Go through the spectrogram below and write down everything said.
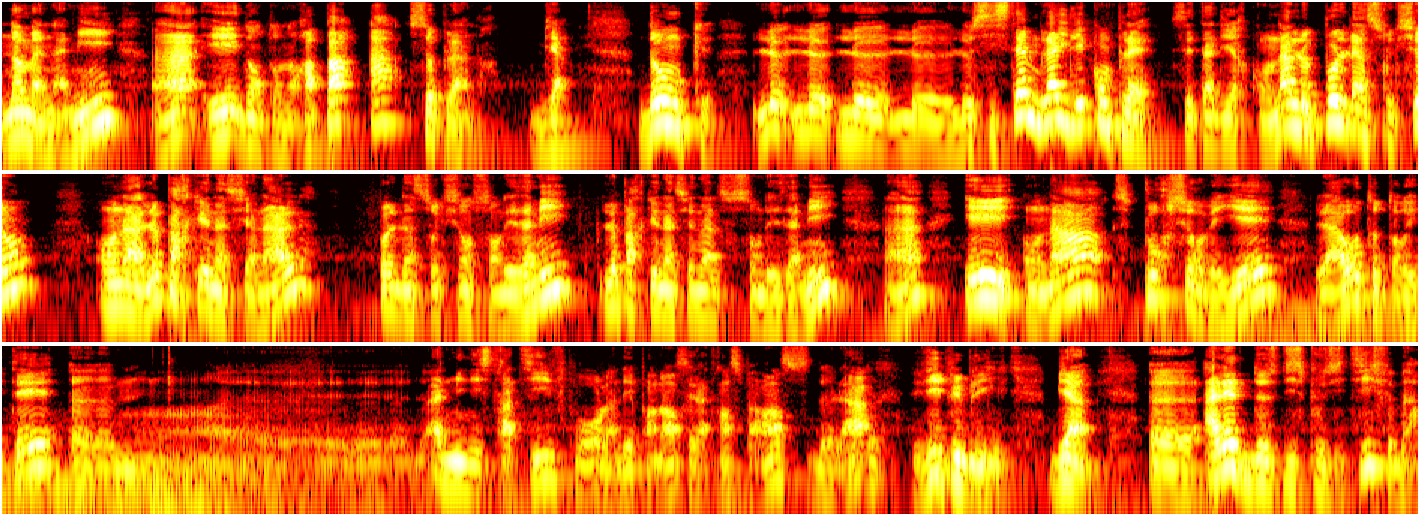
nomme un ami hein, et dont on n'aura pas à se plaindre. Bien. Donc, le, le, système, là, il est complet. C'est-à-dire qu'on a le pôle d'instruction on a le parquet national, pôle d'instruction, ce sont des amis, le parquet national, ce sont des amis, hein, et on a, pour surveiller, la haute autorité euh, euh, administrative pour l'indépendance et la transparence de la vie publique. Bien, euh, à l'aide de ce dispositif, ben,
